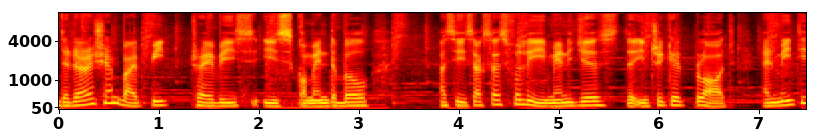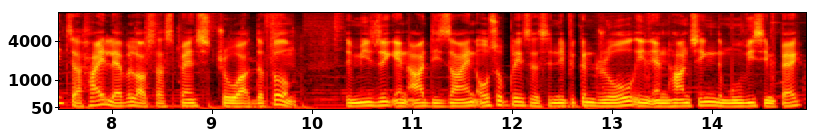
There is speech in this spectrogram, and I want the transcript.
The direction by Pete Travis is commendable as he successfully manages the intricate plot and maintains a high level of suspense throughout the film. The music and art design also plays a significant role in enhancing the movie's impact.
